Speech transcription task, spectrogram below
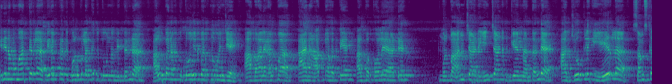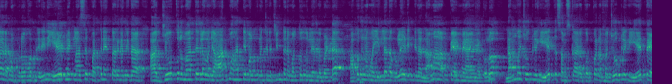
ಇನ್ನು ನಮ್ಮ ಮಾತಿರ್ಲ ದಿನಪ್ರತಿ ಬೊಲ್ಪು ಲಕ್ಕದ ತೂಂದಂದಿತ್ತಂದ್ರ ಅಲ್ಪ ನಮ್ಗೆ ತೋಜಿದ್ ಬರ್ತವೆ ಮುಂಜೆ ಆ ಬಾಲೆ ಅಲ್ಪ ಆಯನ ಆತ್ಮಹತ್ಯೆ ಅಲ್ಪ ಕೊಲೆ ಅಡ್ಡೆ ಮುಲ್ಪ ಅಂಚಾಂಡ ಇಂಚಾಂಡದ ಕೇನ್ನ ತಂದೆ, ಆ ಜೋಕ್ಲಿಗೆ ಏರ್ಲ ಸಂಸ್ಕಾರ ಪಂಪನ ಹೋಗ್ಬಿಡ್ತೀನಿ ಇನ್ನು ಏಳನೇ ಕ್ಲಾಸ್ ಪತ್ತನೇ ತರಗತಿದ ಆ ಜೋಕುಲು ಮಾತಿರ್ಲ ಒಂದು ಆತ್ಮಹತ್ಯೆ ಮಲ್ಪುನಂಚಿನ ಚಿಂತನೆ ಮಲ್ತೊಂದುಲ್ಲೇರ್ನ ಬಂಡ. ಅಪಗ ನಮ್ಮ ಇಲ್ಲದ ಉಲೈಡಿತ್ತಿನ ನಮ್ಮ ಅಪ್ಪೆ, ಅಮ್ಮೆ ಆಯನಕಲು ನಮ್ಮ ಜೋಕ್ಲಿಗೆ ಏತ ಸಂಸ್ಕಾರ ಕೊರ್ಪ, ನಮ್ಮ ಜೋಕ್ಲಿಗೆ ಏತೆ,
